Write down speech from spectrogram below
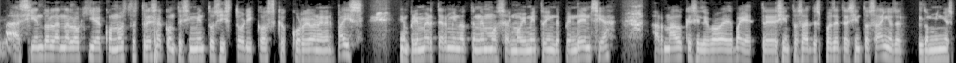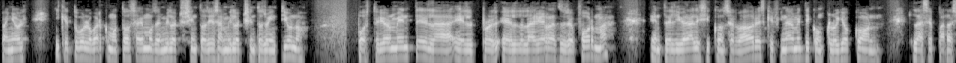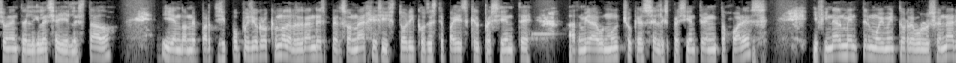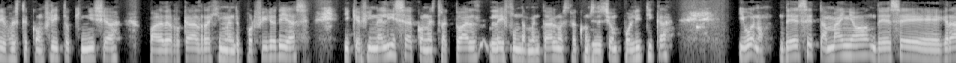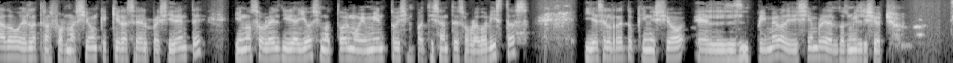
Haciendo la analogía con estos tres acontecimientos históricos que ocurrieron en el país. En primer término tenemos el movimiento de independencia armado que se libró, eh, vaya, 300, después de 300 años del dominio español y que tuvo lugar, como todos sabemos, de 1810 a 1821 posteriormente la, la guerra de reforma entre liberales y conservadores que finalmente concluyó con la separación entre la iglesia y el Estado y en donde participó pues yo creo que uno de los grandes personajes históricos de este país que el presidente admira mucho que es el expresidente Benito Juárez y finalmente el movimiento revolucionario este conflicto que inicia para derrocar al régimen de Porfirio Díaz y que finaliza con nuestra actual ley fundamental, nuestra constitución política. Y bueno, de ese tamaño, de ese grado es la transformación que quiere hacer el presidente, y no solo él diría yo, sino todo el movimiento y simpatizantes obradoristas, y es el reto que inició el primero de diciembre del 2018.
